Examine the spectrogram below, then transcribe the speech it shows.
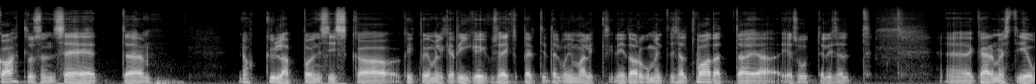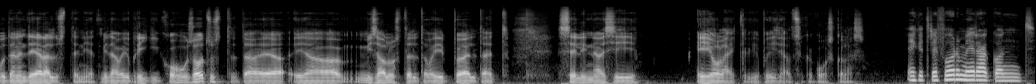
kahtlus on see, et äh, noh, küllap on siis ka kõikvõimalikel riigiõiguse ekspertidel võimalik neid argumente sealt vaadata ja, ja suhteliselt äh, kärmesti jõuda nende järeldusteni, et mida võib Riigikohus otsustada ja, ja mis alustel ta võib öelda, et selline asi ei ole ikkagi põhiseadusega kooskõlas. ehk et Reformierakond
